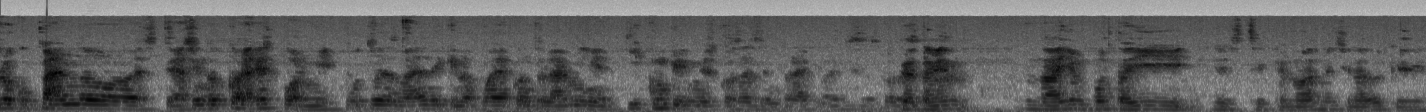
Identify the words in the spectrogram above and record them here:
preocupando, este, haciendo corajes por mi puto desmadre de que no pueda controlarme y, y cumplir mis cosas dentro de la clase cosas. Pero también no hay un punto ahí este, que no has mencionado que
